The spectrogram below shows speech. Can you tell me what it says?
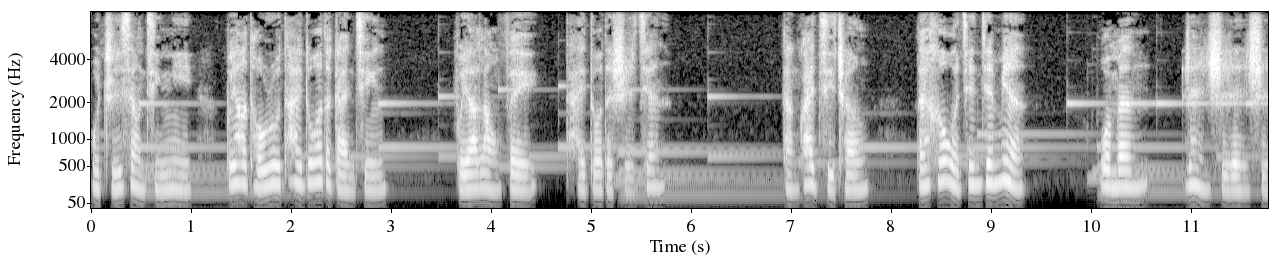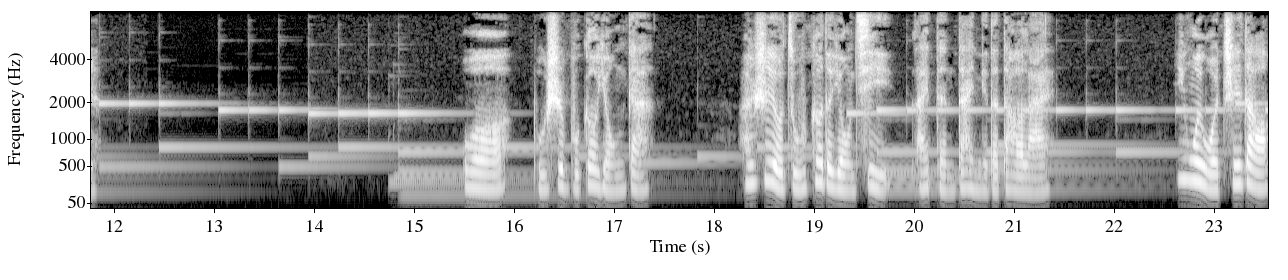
我只想请你不要投入太多的感情，不要浪费太多的时间，赶快启程，来和我见见面，我们认识认识。我不是不够勇敢，而是有足够的勇气来等待你的到来，因为我知道。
